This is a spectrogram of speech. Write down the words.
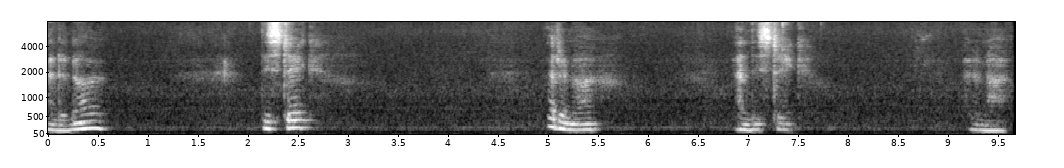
And a no. This deck. I don't know. And this deck. I don't know.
